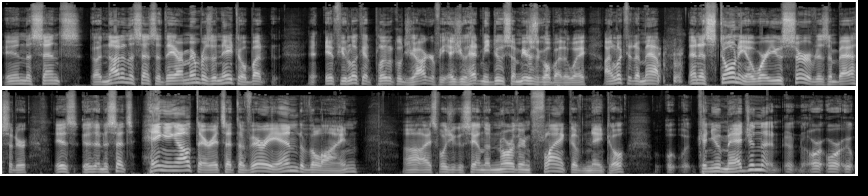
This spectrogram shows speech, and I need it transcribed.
in the sense, uh, not in the sense that they are members of NATO, but if you look at political geography, as you had me do some years ago, by the way, I looked at a map, and Estonia, where you served as ambassador, is, is in a sense hanging out there. It's at the very end of the line uh, I suppose you could say on the northern flank of NATO. Can you imagine, or, or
